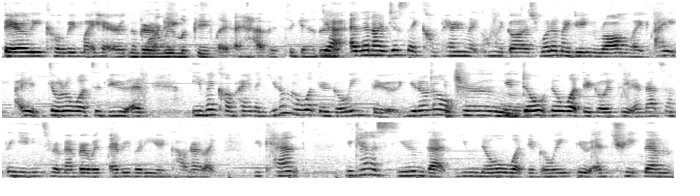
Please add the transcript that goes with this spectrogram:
barely combing my hair in the barely morning. looking like I have it together. Yeah, and then I'm just like comparing, like, oh my gosh, what am I doing wrong? Like, I, I don't know what to do. And even comparing, like, you don't know what they're going through. You don't know. True. You don't know what they're going through. And that's something you need to remember with everybody you encounter. Like, you can't. You can't assume that you know what they're going through and treat them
